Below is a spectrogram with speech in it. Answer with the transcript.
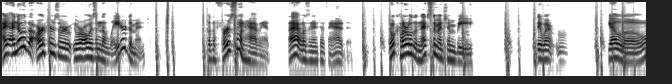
I, I know the archers are were always in the later dimension. But the first one having it, that was an interesting additive. So what color will the next dimension be? They went yellow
